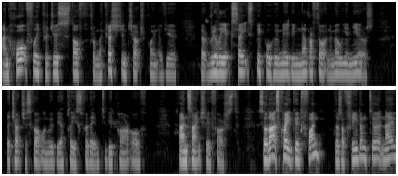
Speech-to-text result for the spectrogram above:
and hopefully produce stuff from the Christian church point of view that really excites people who maybe never thought in a million years the Church of Scotland would be a place for them to be part of, and Sanctuary First. So that's quite good fun. There's a freedom to it now.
